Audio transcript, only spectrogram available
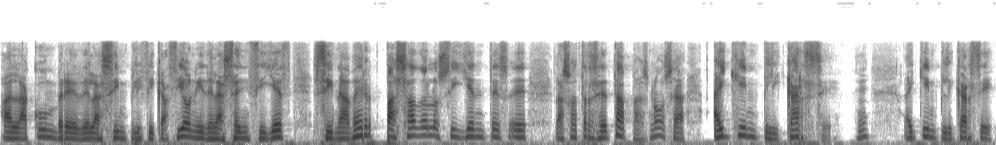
a la cumbre de la simplificación y de la sencillez sin haber pasado los siguientes, eh, las otras etapas, ¿no? O sea, hay que implicarse, ¿eh? Hay que implicarse.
